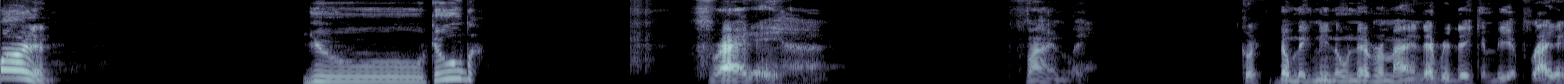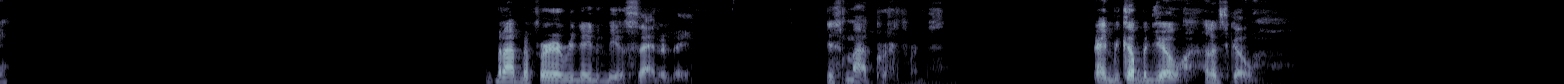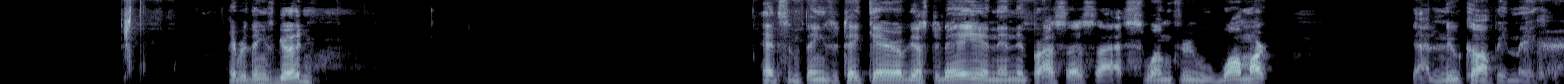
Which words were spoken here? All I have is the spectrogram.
morning, YouTube. Friday. Finally. Of course, don't make me no never mind. Every day can be a Friday. But I prefer every day to be a Saturday. It's my preference. Grab your cup of Joe. Let's go. Everything's good. Had some things to take care of yesterday, and in the process, I swung through Walmart. Got a new coffee maker.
